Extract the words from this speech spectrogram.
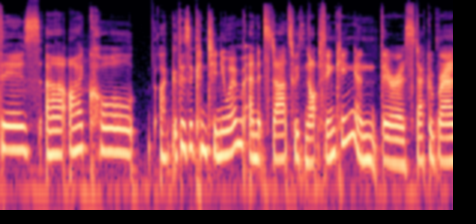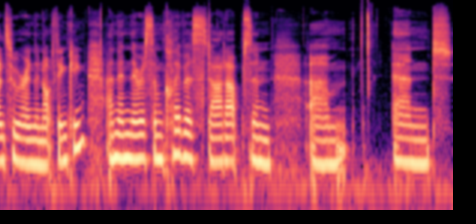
There's, uh, I call, uh, there's a continuum and it starts with not thinking, and there are a stack of brands who are in the not thinking, and then there are some clever startups and, um, and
